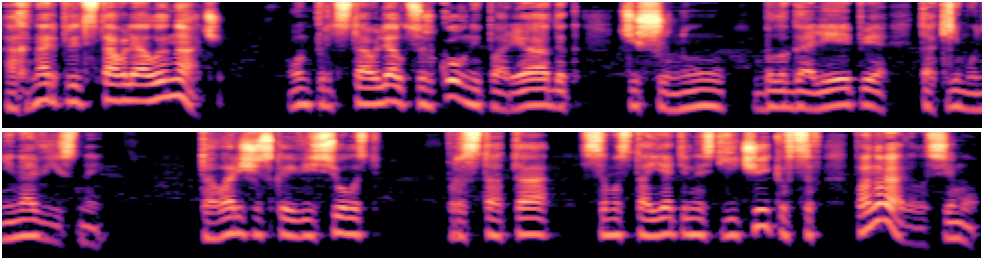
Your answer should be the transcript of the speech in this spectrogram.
Ахнарь представлял иначе. Он представлял церковный порядок, тишину, благолепие, так ему ненавистный. Товарищеская веселость, простота, самостоятельность ячейковцев понравилась ему.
